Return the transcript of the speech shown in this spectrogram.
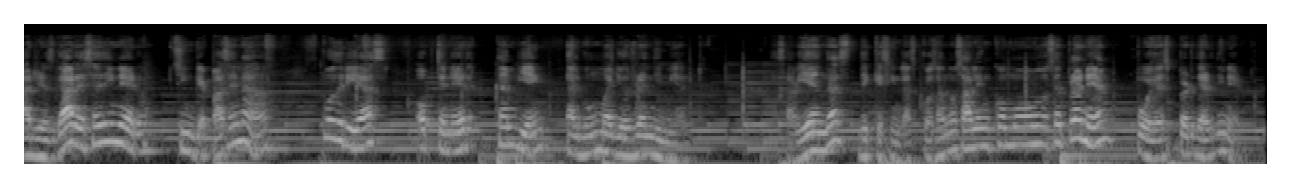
arriesgar ese dinero sin que pase nada, podrías obtener también algún mayor rendimiento. sabiendas de que si las cosas no salen como se planean, puedes perder dinero.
